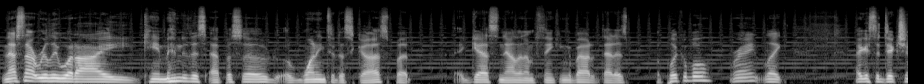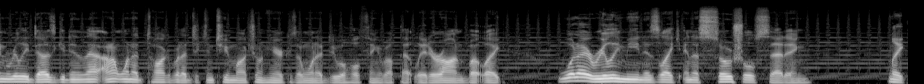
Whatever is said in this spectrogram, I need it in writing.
And that's not really what I came into this episode wanting to discuss, but I guess now that I'm thinking about it, that is applicable, right? Like, I guess addiction really does get into that. I don't want to talk about addiction too much on here because I want to do a whole thing about that later on. But, like, what I really mean is, like, in a social setting, like,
